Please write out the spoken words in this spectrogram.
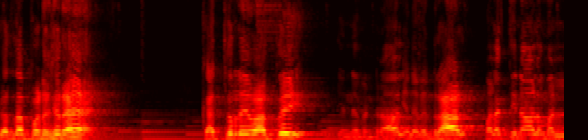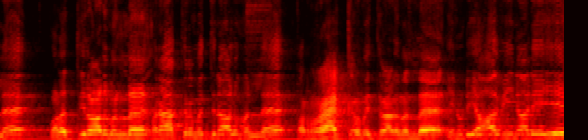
சொல்லப்படுகிற கர்த்தருடைய வார்த்தை என்னவென்றால் என்னவென்றால் பலத்தினாலும் அல்ல பலத்தினாலும் அல்ல பராக்கிரமத்தினாலும் அல்ல பராக்கிரமத்தினாலும் அல்ல. என்னுடைய ஆவியினாலேயே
